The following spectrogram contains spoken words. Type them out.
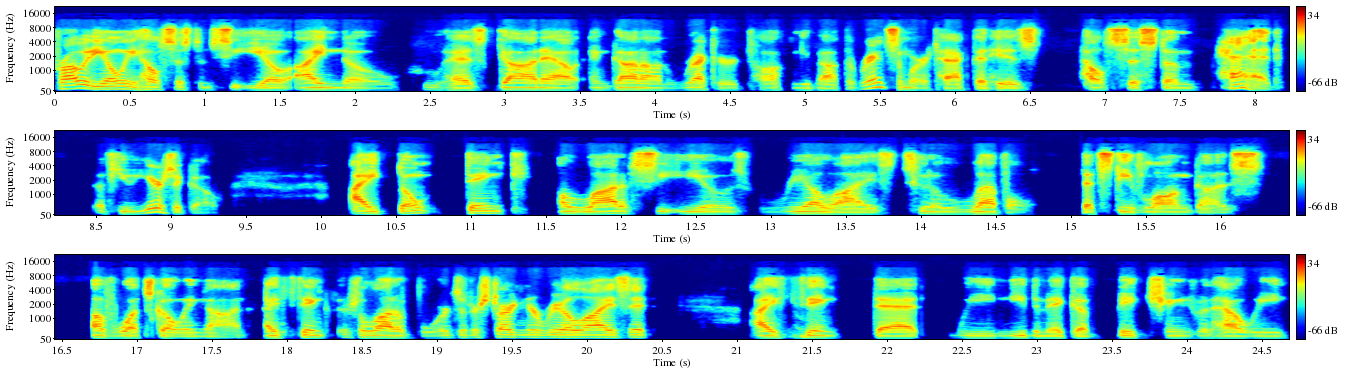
probably the only health system CEO I know who has gone out and gone on record talking about the ransomware attack that his health system had a few years ago. I don't think a lot of CEOs realize to the level that Steve Long does of what's going on. I think there's a lot of boards that are starting to realize it. I think that we need to make a big change with how we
